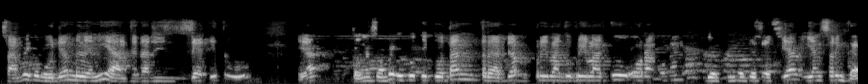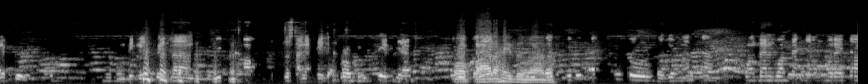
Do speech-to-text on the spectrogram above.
sampai kemudian milenial generasi Z itu ya jangan sampai ikut-ikutan terhadap perilaku-perilaku orang-orang di media sosial yang sering gaduh. Membuat fitnah, itu sangat tidak produktif ya. Oh, parah itu, parah itu bagaimana konten-konten yang mereka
